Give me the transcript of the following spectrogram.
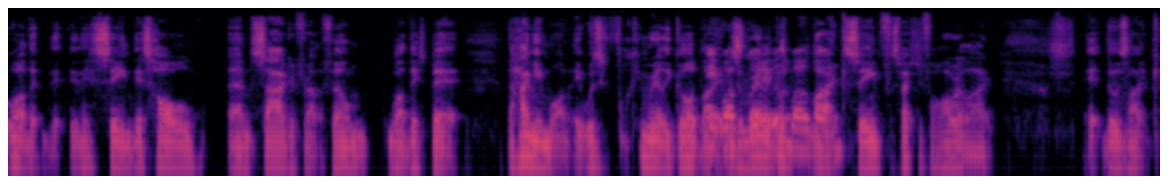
well, thi- thi- this scene, this whole um, saga throughout the film, well, this bit, the hanging one, it was fucking really good. Like It it, was, was a good, really was good well done. like scene, especially for horror. Like it, there was like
